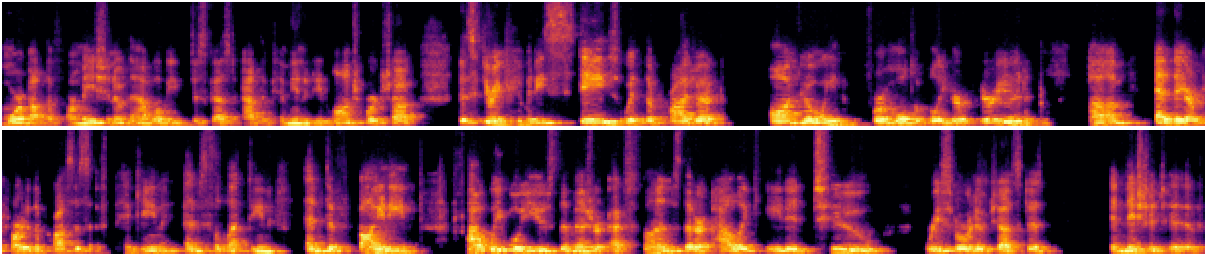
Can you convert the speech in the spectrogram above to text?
More about the formation of that will be discussed at the community launch workshop. The steering committee stays with the project ongoing for a multiple year period. Um, and they are part of the process of picking and selecting and defining how we will use the Measure X funds that are allocated to restorative justice initiative,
